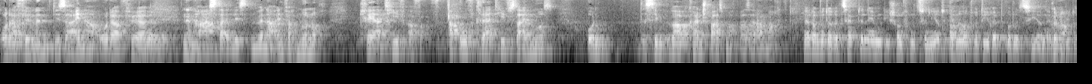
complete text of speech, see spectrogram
Oder für einen Designer oder für einen Haarstylisten, wenn er einfach nur noch kreativ, auf Abruf kreativ sein muss und das ihm überhaupt keinen Spaß macht, was er da macht. Ja, dann wird er Rezepte nehmen, die schon funktioniert haben genau. und wird die reproduzieren immer genau. wieder.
